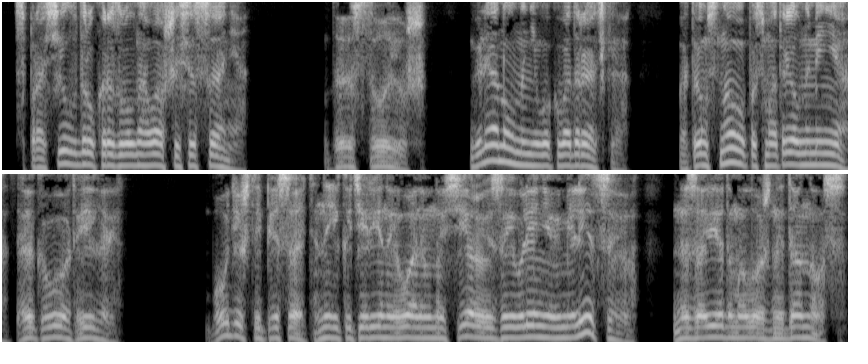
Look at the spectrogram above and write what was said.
— спросил вдруг разволновавшийся Саня. «Да стой уж». Глянул на него квадратика. Потом снова посмотрел на меня. «Так вот, Игорь, будешь ты писать на Екатерину Ивановну Серую заявление в милицию на заведомо ложный донос?»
